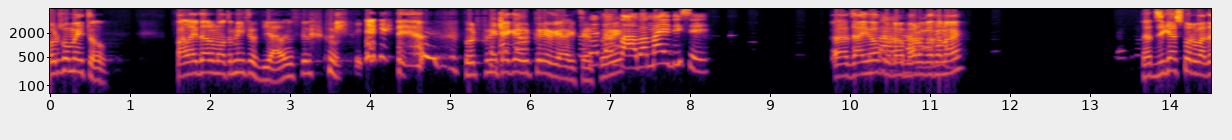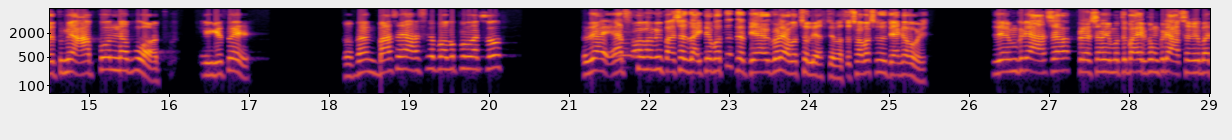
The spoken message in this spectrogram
ওরকমই তো। পালাই যাওয়ার মতনই তো বিয়া উটকুড়ি থেকে উটকুড়ি বিয়া হয়েছে। বাবা মাই দিছে। যাই হোক ওটা বড় কথা নয়। জিজ্ঞেস করবা যে তুমি আপন না পথ? ঠিক আছে তখন বাসে আসলে এতক্ষণ আমি যাইতে পারতো দেখা করে আবার চলে আসতে পারতো, সবার সাথে দেখা হয়। করে আসা প্রেশানের মধ্যে বা এরকম করে আসার এবার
